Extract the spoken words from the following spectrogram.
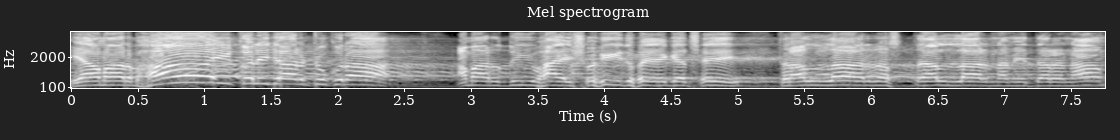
এ আমার ভাই কলিজার টুকরা। আমার দুই ভাই শহীদ হয়ে গেছে। তার আল্লাহর রাস্তায় আল্লাহর নামে তার নাম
